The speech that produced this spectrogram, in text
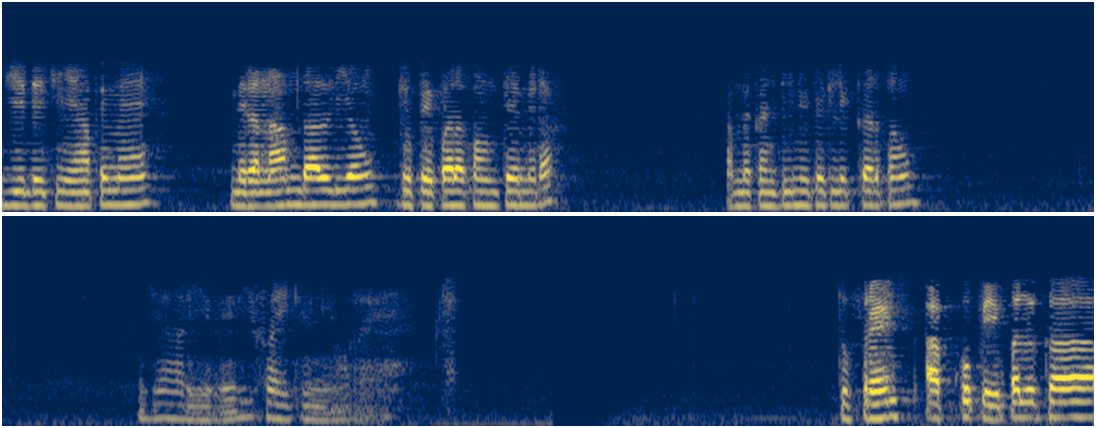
ये देखिए, यहाँ पे मैं, मेरा नाम डाल दिया हूँ, जो पेपर अकाउंट है मेरा। अब मैं कंटिन्यू पे क्लिक करता हूँ। यार, ये वेरीफाई क्यों नहीं हो रहा है? तो फ्रेंड्स आपको पेपल का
